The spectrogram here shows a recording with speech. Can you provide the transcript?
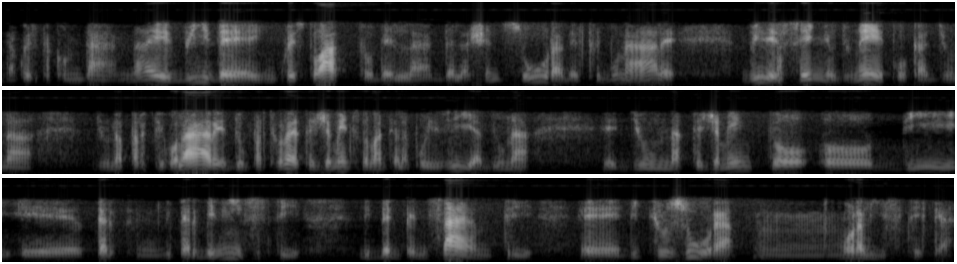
da questa condanna e vide in questo atto del, della censura del tribunale, vide il segno di un'epoca, di, una, di, una particolare, di un particolare atteggiamento davanti alla poesia, di, una, eh, di un atteggiamento oh, di, eh, per, di perbenisti, di benpensanti, eh, di chiusura mh, mm, moralistica,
